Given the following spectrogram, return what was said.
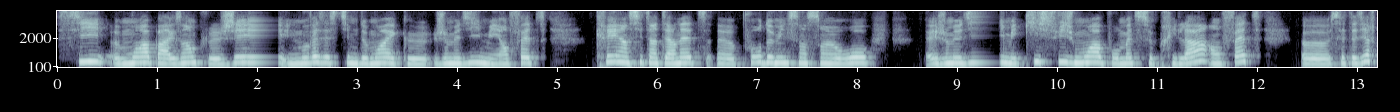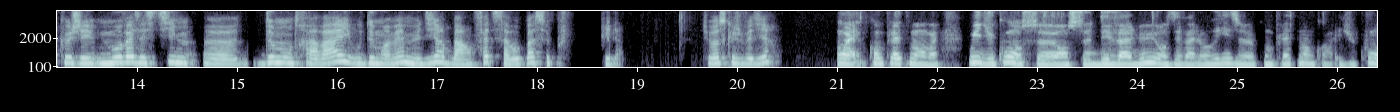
si euh, moi, par exemple, j'ai une mauvaise estime de moi et que je me dis, mais en fait, créer un site internet euh, pour 2500 euros, et je me dis, mais qui suis-je moi pour mettre ce prix-là? En fait, euh, c'est-à-dire que j'ai une mauvaise estime de mon travail ou de moi-même, me dire, bah en fait, ça vaut pas ce prix-là. Tu vois ce que je veux dire? Ouais, complètement. Oui, du coup, on se, dévalue, on se dévalorise euh, complètement, quoi. Et du coup,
